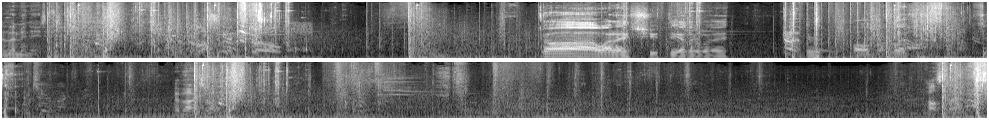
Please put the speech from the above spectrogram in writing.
Eliminated. Lost control. Oh, why'd I shoot the other way? They were all left. Have eyes on. Hostile.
